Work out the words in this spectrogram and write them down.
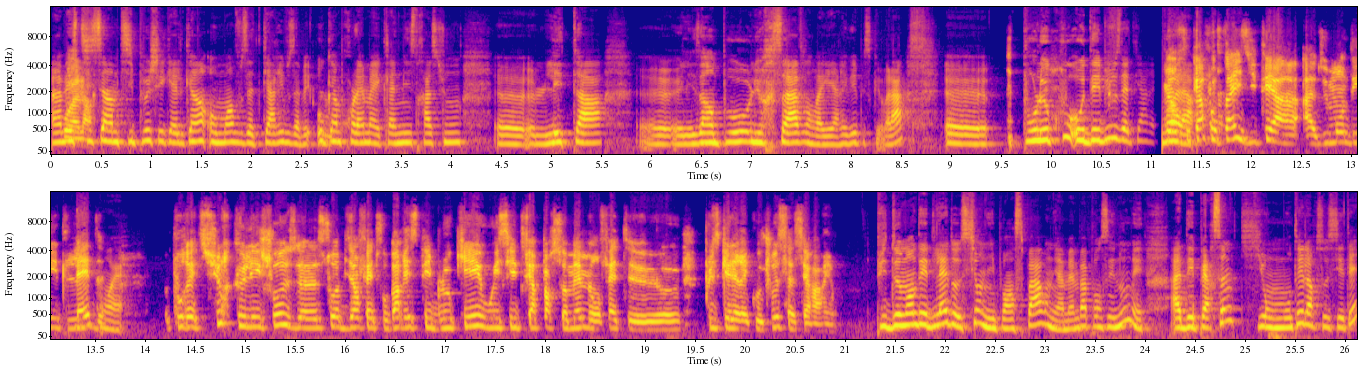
Investissez un petit peu chez quelqu'un, au moins vous êtes carré, vous n'avez aucun problème avec l'administration, euh, l'État, euh, les impôts, l'URSSAF, on va y arriver parce que voilà. Euh, pour le coup, au début, vous êtes carré. Mais en tout cas, il ne faut pas hésiter à, demander de l'aide. Pour être sûr que les choses soient bien faites. Il ne faut pas rester bloqué ou essayer de faire par soi-même, mais en fait, plus galérer qu'autre chose, ça ne sert à rien. Puis demander de l'aide aussi, on n'y pense pas, on n'y a même pas pensé nous, mais à des personnes qui ont monté leur société.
